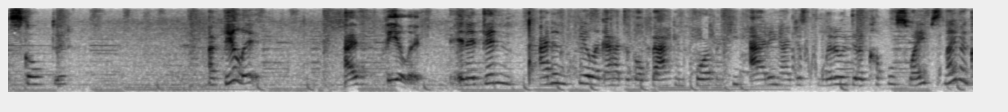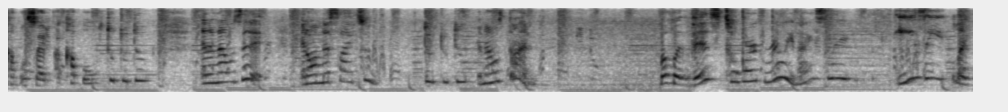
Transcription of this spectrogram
sculpted? I feel it. I feel it. And it didn't, I didn't feel like I had to go back and forth and keep adding. I just literally did a couple swipes. Not even a couple swipes, a couple do do do. And then that was it. And on this side too. Do do do. And I was done. But for this to work really nicely, easy like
